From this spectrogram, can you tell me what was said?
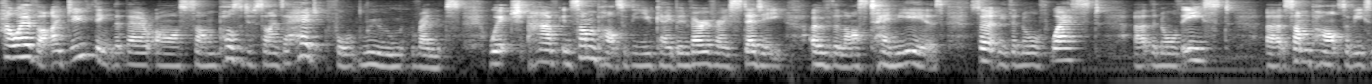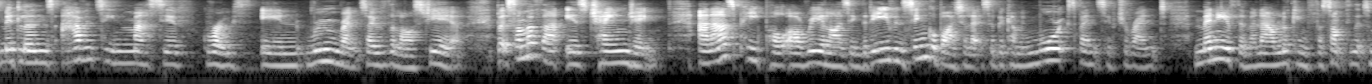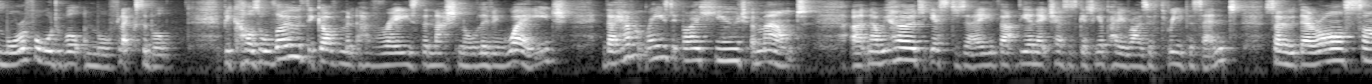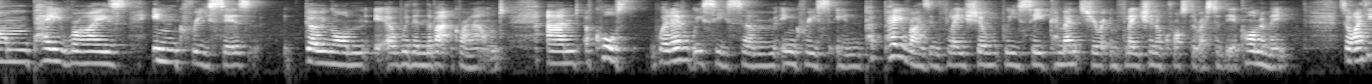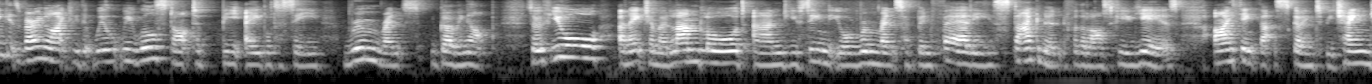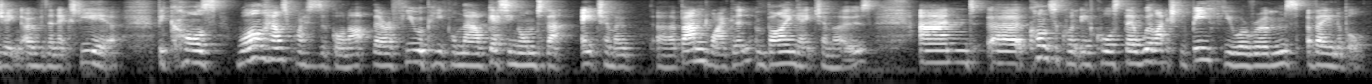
However, I do think that there are some positive signs ahead for room rents, which have in some parts of the UK been very, very steady over the last 10 years. Certainly the Northwest, uh, the Northeast, uh, some parts of East Midlands haven't seen massive growth in room rents over the last year, but some of that is changing. And as people are realizing that even single buy to lets are becoming more expensive to rent, many of them are now looking for something that's more affordable and more flexible. Because although the government have raised the national living wage, they haven't raised it by a huge amount. Uh, now, we heard yesterday that the NHS is getting a pay rise of 3%, so there are some pay rise increases going on uh, within the background. And of course, whenever we see some increase in pay rise inflation, we see commensurate inflation across the rest of the economy. So I think it's very likely that we'll, we will start to be able to see room rents going up. So if you're an HMO landlord and you've seen that your room rents have been fairly stagnant for the last few years, I think that's going to be changing over the next year because while house prices have gone up, there are fewer people now getting onto that HMO uh, bandwagon and buying HMOs. And uh, consequently, of course, there will actually be fewer rooms available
